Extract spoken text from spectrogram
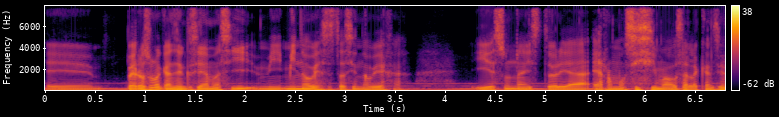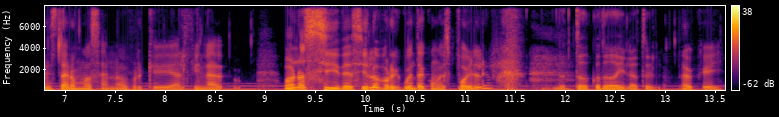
Eh, pero es una canción que se llama así, mi, mi novia se está haciendo vieja. Y es una historia hermosísima. O sea, la canción está hermosa, ¿no? Porque al final... Bueno, no sé si decirlo porque cuenta como spoiler. todo, todo y lo tuyo. Ok.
